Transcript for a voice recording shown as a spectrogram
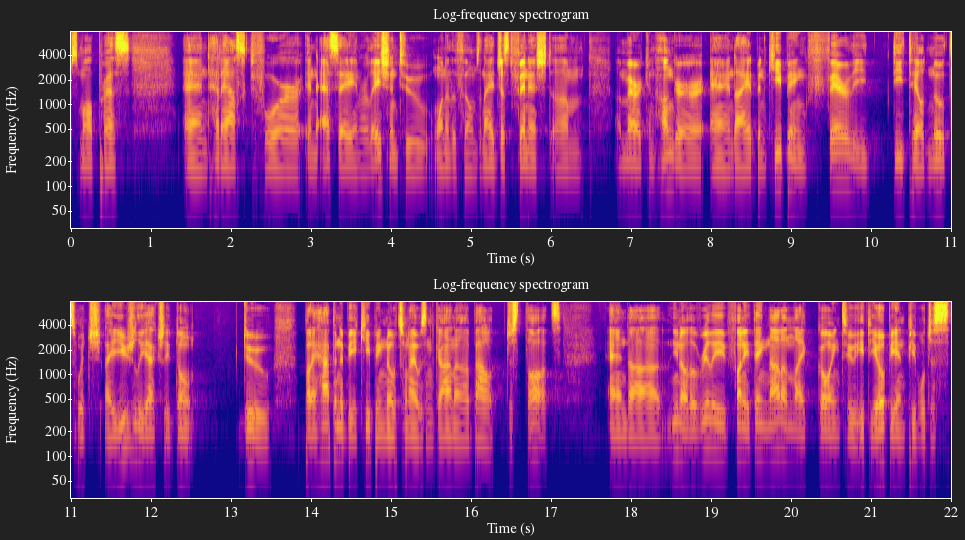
small press and had asked for an essay in relation to one of the films. And i had just finished um, american hunger. And i had been keeping fairly detailed notes which i usually actually don't do. But I happened to be keeping notes when I was in Ghana about just thoughts. And, uh, you know, the really funny thing, not unlike going to Ethiopia and people just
